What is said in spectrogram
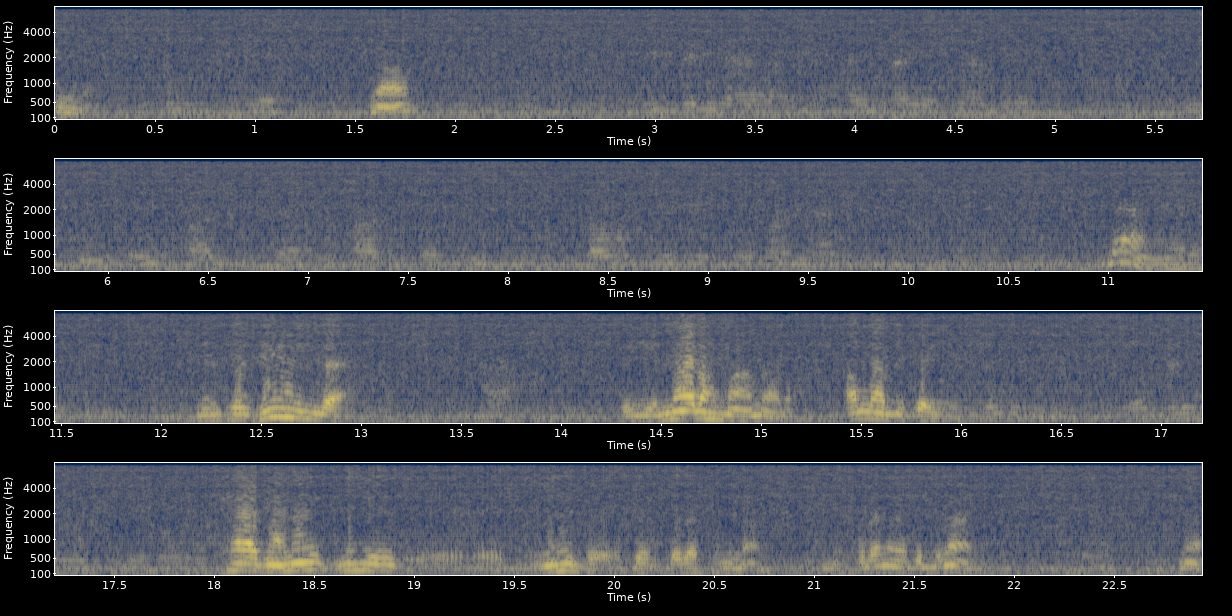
هنا. نعم. لا من تزيين الله. زين ما لهم أعماله الله اللي زين هذه ما هي ما هي بلاش المعنى كلامنا بالمعنى نعم.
